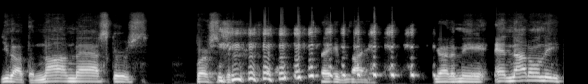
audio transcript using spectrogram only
you got the non-maskers versus the save life. You know what I mean? And not only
